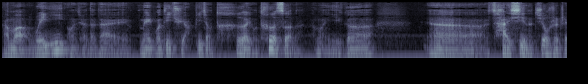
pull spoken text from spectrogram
那么，唯一我觉得在美国地区啊比较特有特色的那么一个呃菜系呢，就是这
